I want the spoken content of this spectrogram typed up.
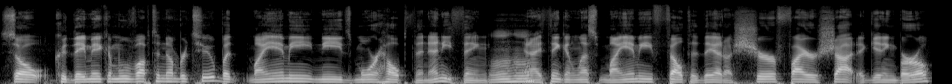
So could they make a move up to number two? But Miami needs more help than anything. Mm-hmm. And I think unless Miami felt that they had a surefire shot at getting Burrow,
